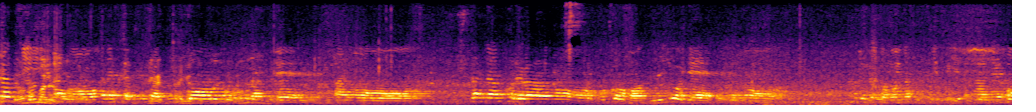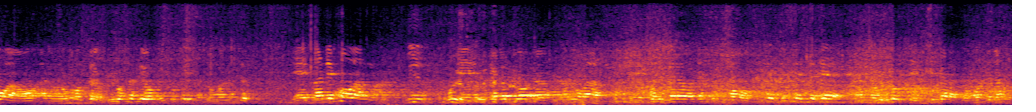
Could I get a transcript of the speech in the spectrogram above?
さっきあのお話しさせてただいたなんであのだんだんこれはもう僕こも勢いであの来るんだと思います次々あの、ね、法案をあの交差点を作るんたと思いますえー、関連法案に、えー、使うようなものは、えー、これから私たちも先手先手であの動いていけたらと思ってます。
